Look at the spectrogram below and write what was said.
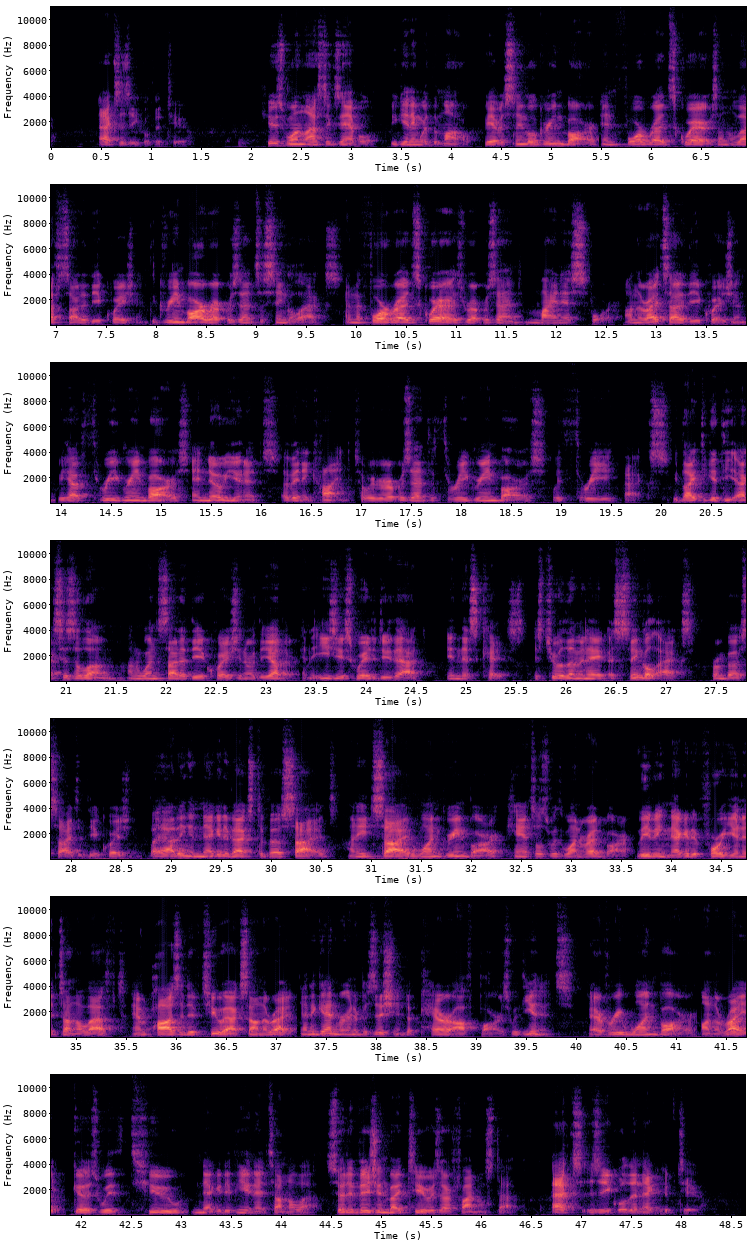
x is equal to 2. Here's one last example, beginning with the model. We have a single green bar and four red squares on the left side of the equation. The green bar represents a single x, and the four red squares represent minus 4. On the right side of the equation, we have three green bars and no units of any kind. So we represent the three green bars with 3x. We'd like to get the x's alone on one side of the equation or the other, and the easiest way to do that in this case is to eliminate a single x from both sides of the equation. By adding a negative x to both sides, on each side one green bar cancels with one red bar, leaving negative 4 units on the left and positive 2x on the right. And again, we're in a position to pair off bars with units. Every one bar on the right goes with two negative units on the left. So division by 2 is our final step. x is equal to negative 2.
